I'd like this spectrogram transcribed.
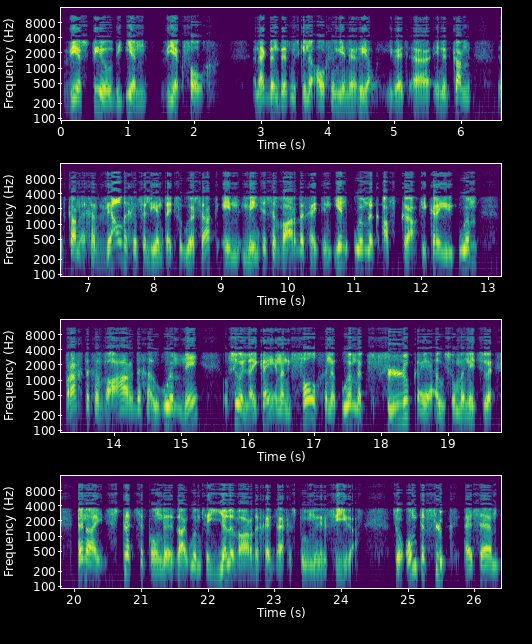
weerspieël die een wie ek volg. En ek dink dis miskien 'n algemene reël, jy weet, uh en dit kan dit kan 'n geweldige verleentheid veroorsaak en mense se waardigheid in een oomblik afkraak. Jy kry hierdie oom, pragtige waardige ou oom, nê? Nee? Of so lyk hy en dan die volgende oomblik vloek hy 'n ou sommer net so in daai splitsekonde is daai oom se hele waardigheid weggespoel met die rivier af. So om te vloek is ehm um,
